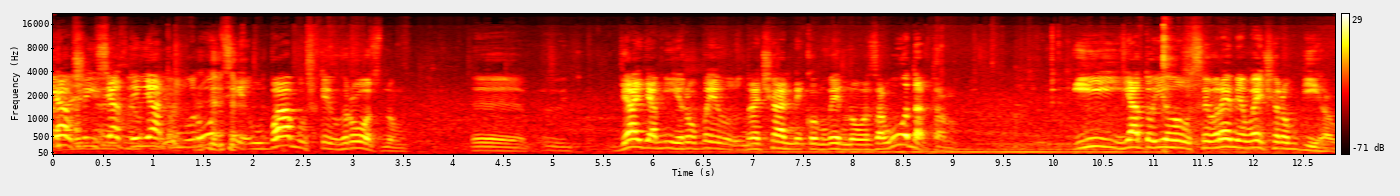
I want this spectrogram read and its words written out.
я в 69-му році у бабушки в Грозному. Е, дядя мій робив начальником винного заводу там. І я до його все время вечором бігав.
